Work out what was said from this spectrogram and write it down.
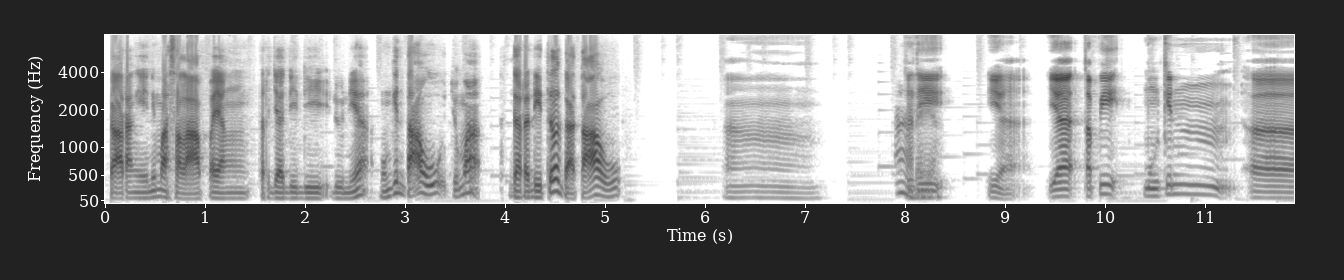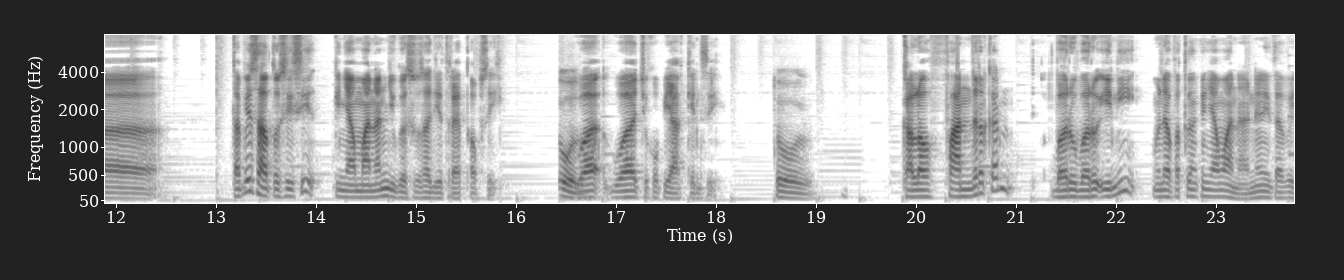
sekarang ini masalah apa yang terjadi di dunia mungkin tahu, cuma secara detail nggak tahu. Ah, Aneh jadi ya ya tapi mungkin eh tapi satu sisi kenyamanan juga susah di trade off sih. Betul, Gua gua cukup yakin sih. betul. Kalau Vander kan baru-baru ini mendapatkan kenyamanannya nih tapi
